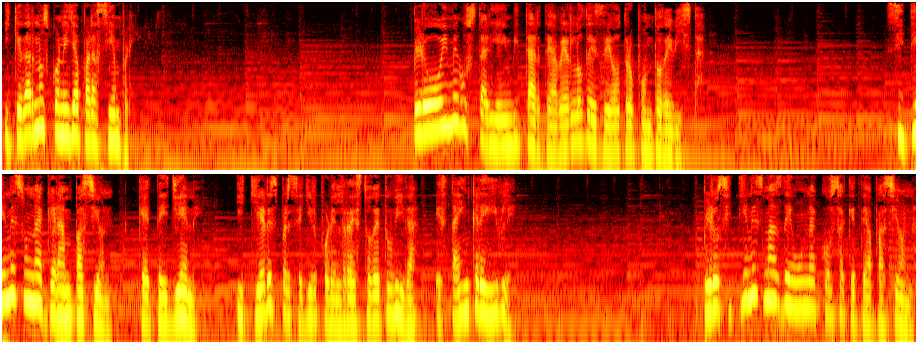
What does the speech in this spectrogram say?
y quedarnos con ella para siempre. Pero hoy me gustaría invitarte a verlo desde otro punto de vista. Si tienes una gran pasión que te llene y quieres perseguir por el resto de tu vida, está increíble. Pero si tienes más de una cosa que te apasiona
